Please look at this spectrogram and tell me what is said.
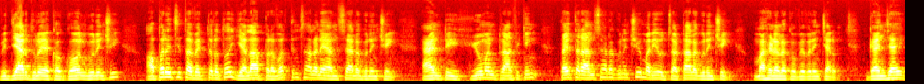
విద్యార్థుల యొక్క గోల్ గురించి అపరిచిత వ్యక్తులతో ఎలా ప్రవర్తించాలనే అంశాల గురించి యాంటీ హ్యూమన్ ట్రాఫికింగ్ తదితర అంశాల గురించి మరియు చట్టాల గురించి మహిళలకు వివరించారు. గంజాయి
